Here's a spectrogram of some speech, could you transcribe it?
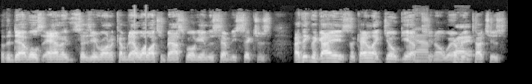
of the Devils, and it says you want to come down watch a basketball game of the 76ers. I think the guy is kind of like Joe Gibbs, yeah. you know, wherever right. he touches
